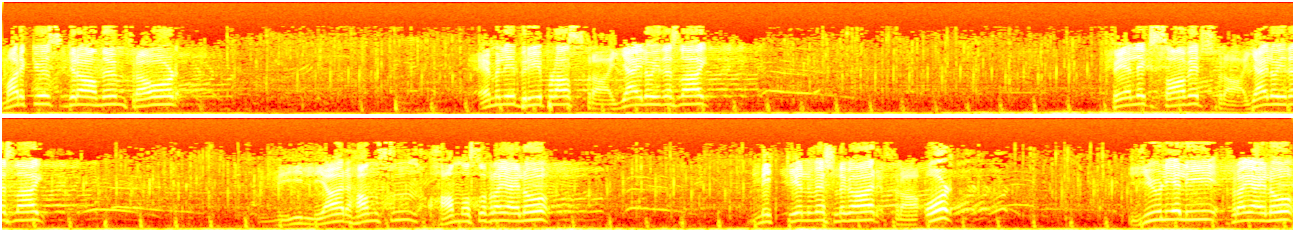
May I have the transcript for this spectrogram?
Markus Granum fra Ål. Emily Bryplass fra Geilo idrettslag. Felix Savic fra Geilo idrettslag. Viljar Hansen, han også fra Geilo. Mikkel Veslegard fra Ål. Julie Lie fra Geilo.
